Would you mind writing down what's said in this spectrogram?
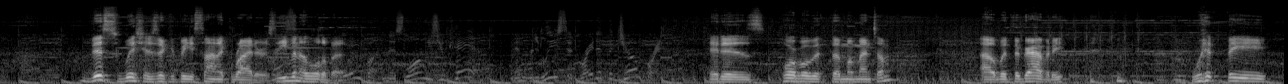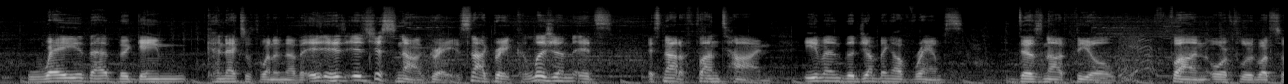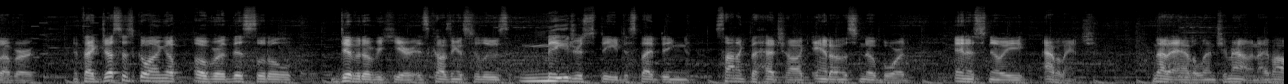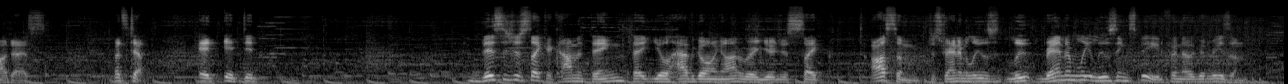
this wishes it could be Sonic Riders, even a little bit. A button as long as you can, and release it right at the jump ramp. It is horrible with the momentum, uh, with the gravity, with the way that the game connects with one another. It, it, it's just not great. It's not great collision. It's it's not a fun time. Even the jumping off ramps does not feel fun or fluid whatsoever. In fact, just as going up over this little divot over here is causing us to lose major speed despite being Sonic the Hedgehog and on a snowboard in a snowy avalanche. Not an avalanche mountain, I apologize. But still, it, it did. This is just like a common thing that you'll have going on where you're just like, awesome, just randomly, lose, lo randomly losing speed for no good reason.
